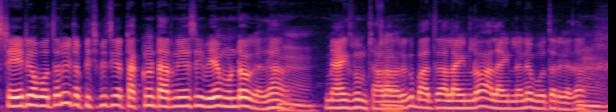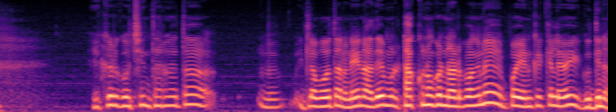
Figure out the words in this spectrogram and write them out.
స్ట్రైట్గా పోతారు ఇట్లా పిచ్చి పిచ్చిగా టక్కున టర్న్ చేసి ఇవేం ఉండవు కదా. మ్యాక్సిమం చాలా వరకు ఆ లైన్లో ఆ లైన్లోనే పోతారు కదా. ఇక్కడికి వచ్చిన తర్వాత ఇట్లా పోతాను? నేను అదే టక్కున ఒకటి నడపగానే పోయి వెనకకి పోయి గుద్దిన.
